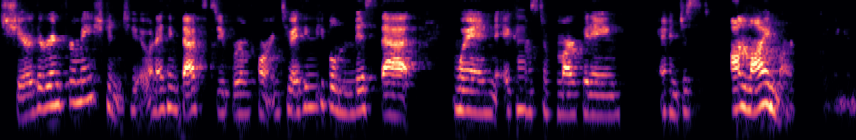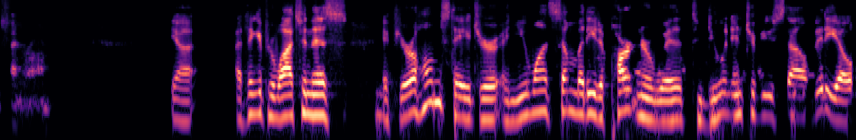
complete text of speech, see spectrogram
share their information to. And I think that's super important too. I think people miss that when it comes to marketing and just online marketing in general. Yeah. I think if you're watching this, if you're a home stager and you want somebody to partner with to do an interview style video,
